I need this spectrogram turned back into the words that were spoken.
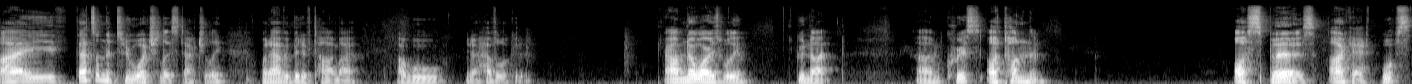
I that's on the to watch list actually. When I have a bit of time, I I will you know have a look at it. Um, no worries, William. Good night. Um, Chris. Oh, Tottenham. Oh, Spurs. Okay. Whoops.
